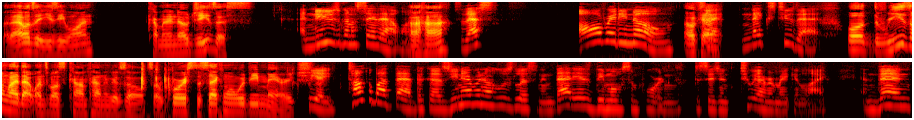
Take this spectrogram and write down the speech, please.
Well, that was an easy one. Coming to know Jesus. I knew you was gonna say that one. Uh huh. So that's already known. Okay. So next to that. Well, the reason why that one's most compounding results, of course, the second one would be marriage. Yeah, talk about that because you never know who's listening. That is the most important decision to ever make in life. And then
